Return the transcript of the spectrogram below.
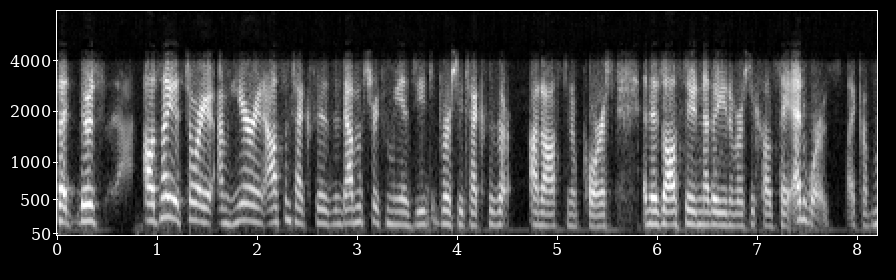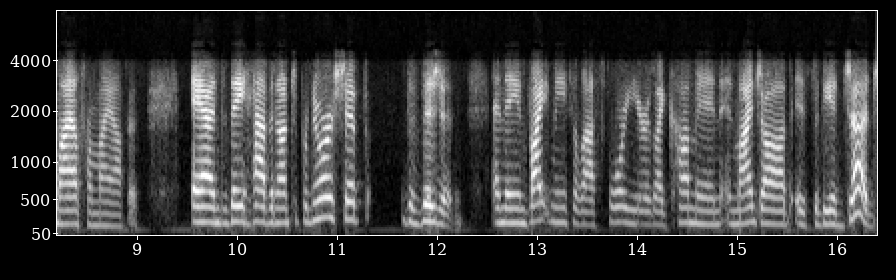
But there's, I'll tell you a story. I'm here in Austin, Texas, and down the street from me is University of Texas on Austin, of course. And there's also another university called St. Edward's, like a mile from my office. And they have an entrepreneurship division and they invite me to last four years i come in and my job is to be a judge.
